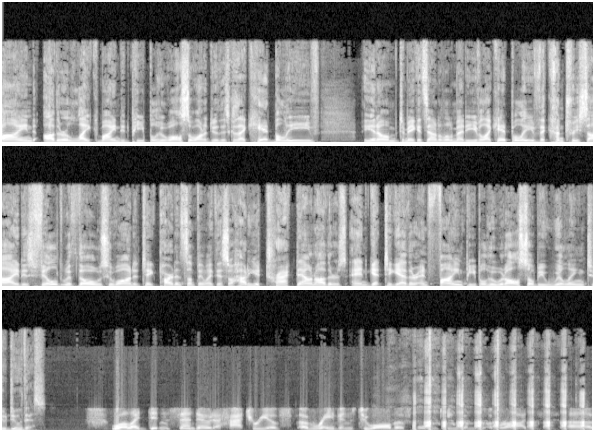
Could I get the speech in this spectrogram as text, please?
find other like-minded people who also want to do this because I can't believe you know, to make it sound a little medieval, I can't believe the countryside is filled with those who want to take part in something like this. So, how do you track down others and get together and find people who would also be willing to do this? Well, I didn't send out a hatchery of, of ravens to all the foreign kingdoms abroad, uh,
